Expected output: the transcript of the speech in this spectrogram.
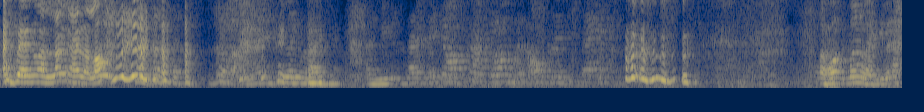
ไอ้แปลงก่อนร่างกายแต่ร้อนเบื้องหลังกี่แบบ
